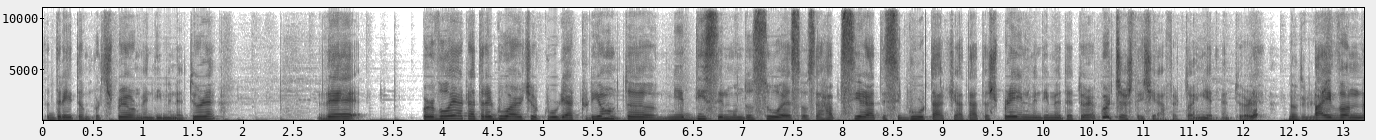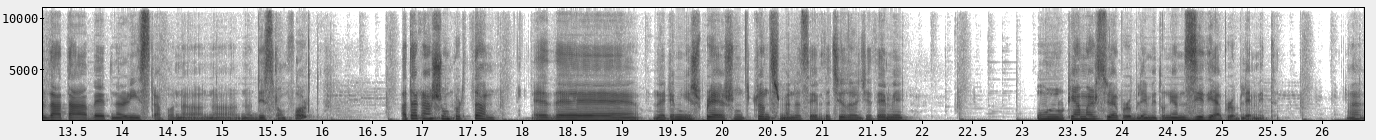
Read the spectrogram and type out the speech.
të drejtën për të shprehur mendimin e tyre. Dhe përvoja ka treguar që kur ia krijon këtë mjedisin mundësues ose hapësirat e sigurta që ata të shprehin mendimet e tyre për çështje që afektojnë jetën e tyre, pa i vënë dhe ata vetë në risk apo në në në diskomfort, ata kanë shumë për të thënë. Edhe ne kemi një shprehje shumë të këndshme në Save the Children që themi Unë nuk jam arsyeja e problemit, unë jam zgjidhja e problemit. Ëh,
